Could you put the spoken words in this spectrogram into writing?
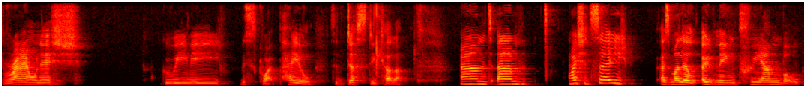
brownish, greeny, this is quite pale, it's a dusty colour. And um, I should say as my little opening preamble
